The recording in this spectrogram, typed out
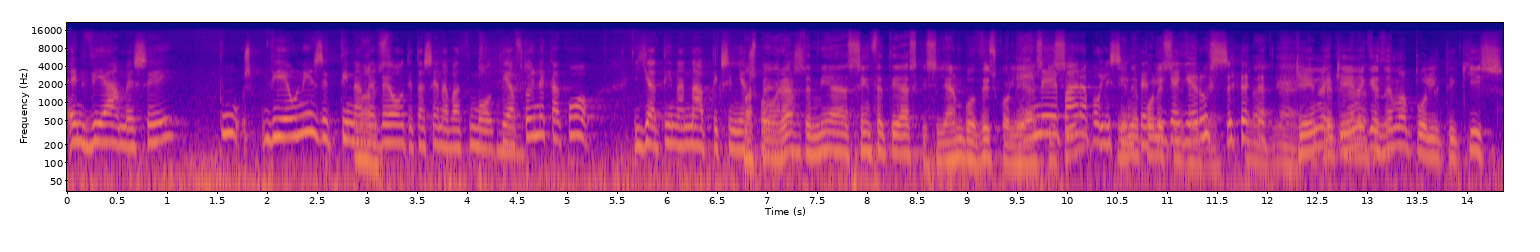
ενδιάμεση που διαιωνίζει την Μάλιστα. αβεβαιότητα σε ένα βαθμό. Και αυτό είναι κακό για την ανάπτυξη μιας Μας χώρας. περιγράφετε μια σύνθετη άσκηση, για να μην πω δύσκολη Είναι άσκηση. πάρα πολύ σύνθετη για σύνθετη. γερούς. Ναι, ναι. Και είναι, Πρέπει και, να είναι και δοθούν- θέμα πολιτικής.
